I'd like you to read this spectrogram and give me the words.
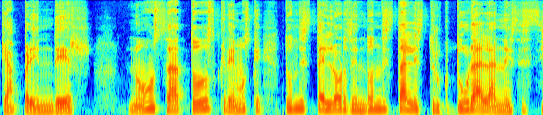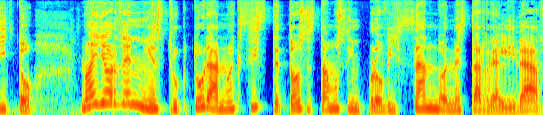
que aprender. ¿No? O sea, todos creemos que ¿dónde está el orden? ¿Dónde está la estructura? La necesito. No hay orden ni estructura, no existe. Todos estamos improvisando en esta realidad.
